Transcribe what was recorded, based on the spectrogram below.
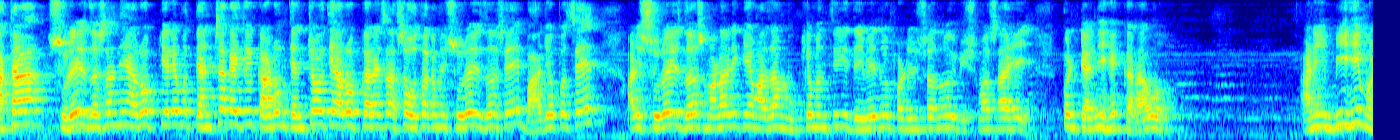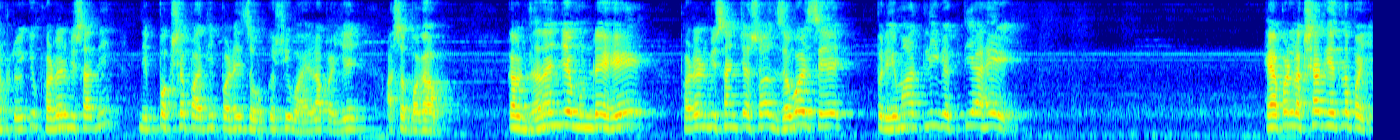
आता सुरेश धसाने आरोप केले मग त्यांचा काहीतरी काढून त्यांच्यावरती आरोप करायचा असं होता का? म्हणजे सुरेश धस हे भाजपचे आहेत आणि सुरेश धस म्हणाले की माझा मुख्यमंत्री देवेंद्र फडणवीसांवर विश्वास आहे पण त्यांनी हे करावं. आणि मीही म्हणतोय की फडणवीसांनी निपक्षपातीपणे चौकशी व्हायला पाहिजे असं बघावं. कारण धनंजय मुंडे हे फडणवीसांच्या स्व जवळचे प्रेमातली व्यक्ती आहे. हे आपण लक्षात घेतलं पाहिजे.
